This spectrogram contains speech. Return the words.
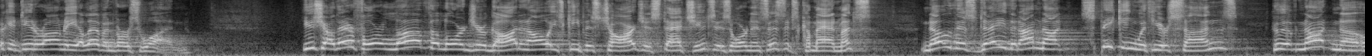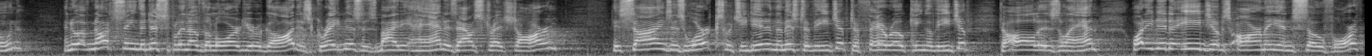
Look at Deuteronomy 11, verse 1. You shall therefore love the Lord your God and always keep His charge, His statutes, His ordinances, His commandments. Know this day that I'm not speaking with your sons who have not known and who have not seen the discipline of the Lord your God, His greatness, His mighty hand, His outstretched arm his signs, his works, which he did in the midst of Egypt, to Pharaoh, king of Egypt, to all his land, what he did to Egypt's army, and so forth.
